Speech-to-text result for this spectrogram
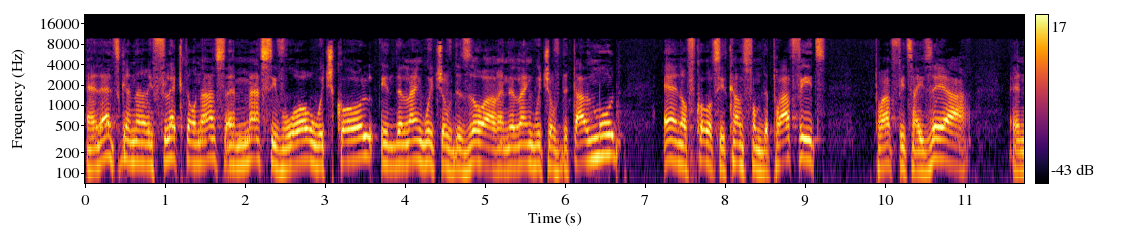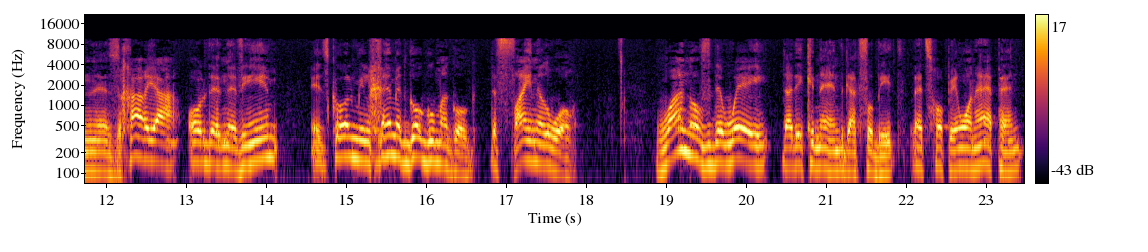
And that's going to reflect on us a massive war, which call in the language of the Zohar and the language of the Talmud, and of course it comes from the prophets, prophets Isaiah and uh, Zechariah, all the Nevi'im. It's called Milchemet Gog uMagog, the final war. One of the way that it can end, God forbid, let's hope it won't happen,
